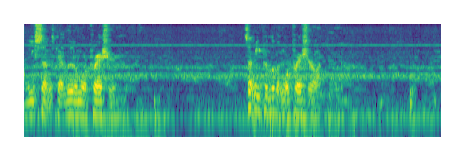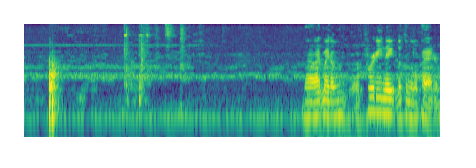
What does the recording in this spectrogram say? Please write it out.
and use something that's got a little more pressure. Something you can put a little bit more pressure on. Now that made a, a pretty neat looking little pattern.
